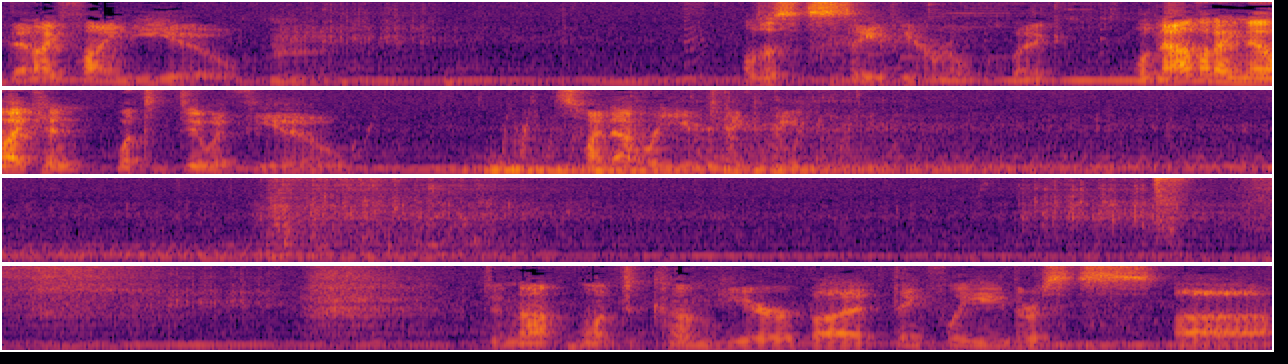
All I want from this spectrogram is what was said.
and then I find you. Hmm. I'll just save here real quick. Well, now that I know I can what to do with you, let's find out where you take me. Did not want to come here, but thankfully there's uh,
